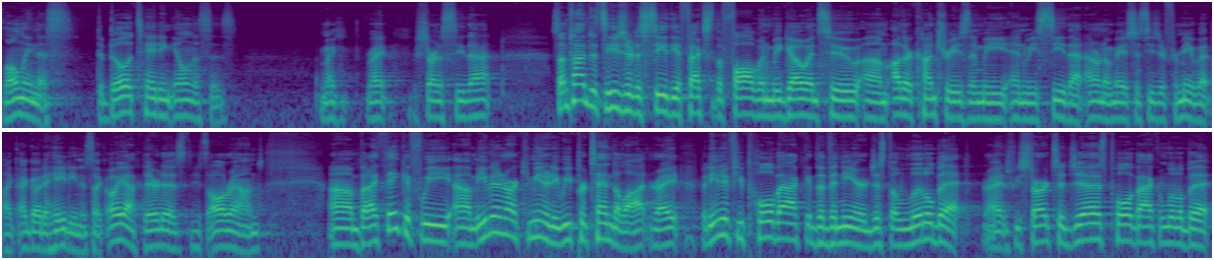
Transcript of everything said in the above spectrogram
loneliness, debilitating illnesses. Am I right? We're starting to see that. Sometimes it's easier to see the effects of the fall when we go into um, other countries and we, and we see that. I don't know, maybe it's just easier for me, but like I go to Haiti and it's like, oh yeah, there it is. It's all around. Um, but I think if we, um, even in our community, we pretend a lot, right? But even if you pull back the veneer just a little bit, right? If we start to just pull it back a little bit,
